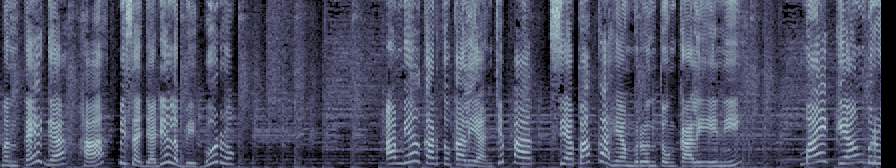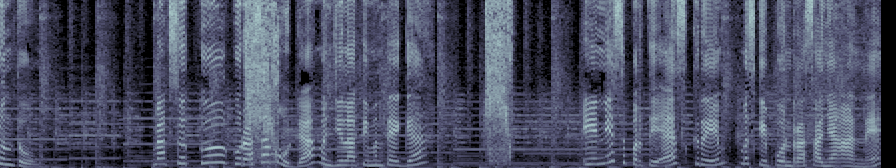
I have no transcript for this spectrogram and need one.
Mentega, hah? Bisa jadi lebih buruk. Ambil kartu kalian cepat. Siapakah yang beruntung kali ini? Mike yang beruntung. Maksudku, kurasa mudah menjilati mentega. Ini seperti es krim, meskipun rasanya aneh,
